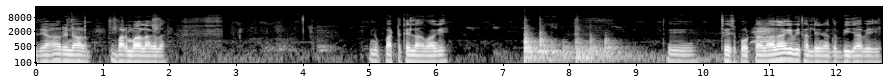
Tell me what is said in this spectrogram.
ਇਹਦੇ ਆਹ ਉਹਦੇ ਨਾਲ ਬਰਮਾ ਲੱਗਦਾ। ਇਹਨੂੰ ਪੱਟ ਕੇ ਲਾਵਾਂਗੇ। ਤੇ ਇੱਥੇ ਸਪੋਰਟਾਂ ਲਾ ਦਾਂਗੇ ਵੀ ਥੱਲੇ ਨਾ ਦੱਬੀ ਜਾਵੇ ਇਹ।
